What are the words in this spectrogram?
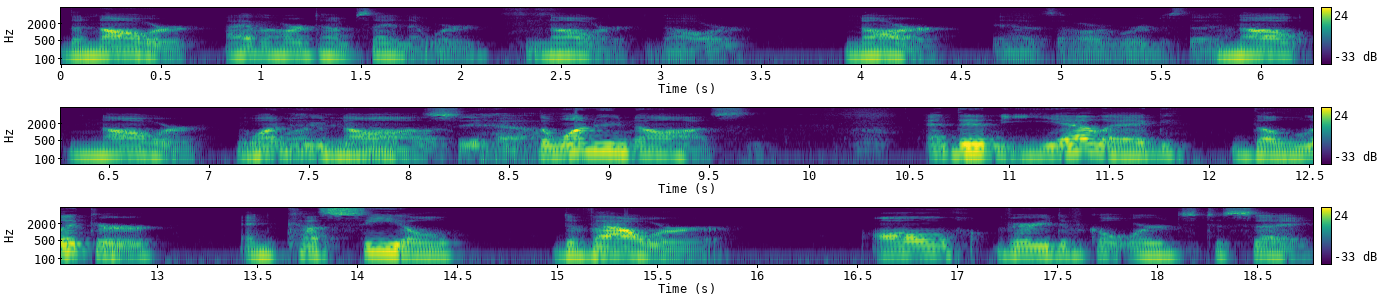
The gnawer. I have a hard time saying that word. Gnawer. Gnawer. Gnar. Yeah, that's a hard word to say. Gnaw, gnawer. The One, who, gnaws. Yeah. The one who gnaws. And then yeleg, the licker, and kasil, devourer. All very difficult words to say.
